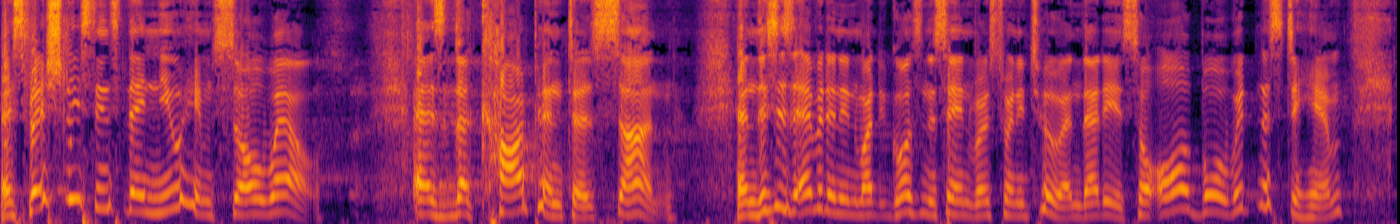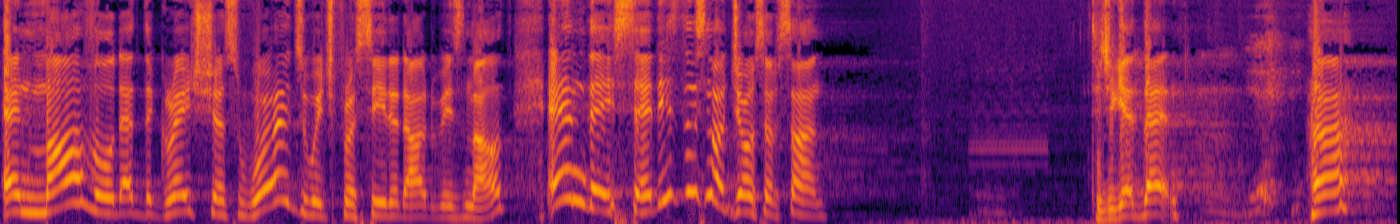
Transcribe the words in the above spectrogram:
especially since they knew him so well as the carpenter's son. And this is evident in what it goes on to say in verse 22, and that is So all bore witness to him and marveled at the gracious words which proceeded out of his mouth. And they said, Is this not Joseph's son? Did you get that? Huh?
